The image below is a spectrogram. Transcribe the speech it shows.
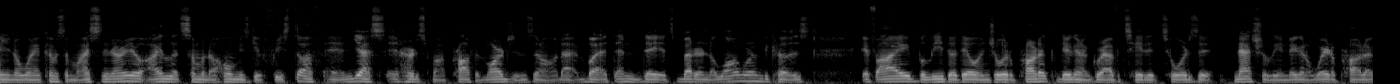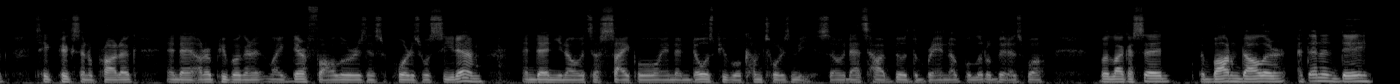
You know, when it comes to my scenario, I let some of the homies get free stuff, and yes, it hurts my profit margins and all that. But at the end of the day, it's better in the long run because if I believe that they'll enjoy the product, they're gonna gravitate it towards it naturally, and they're gonna wear the product, take pics in the product, and then other people are gonna like their followers and supporters will see them, and then you know it's a cycle and then those people come towards me. So that's how i build the brand up a little bit as well. But like i said the bottom dollar at the end of the day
